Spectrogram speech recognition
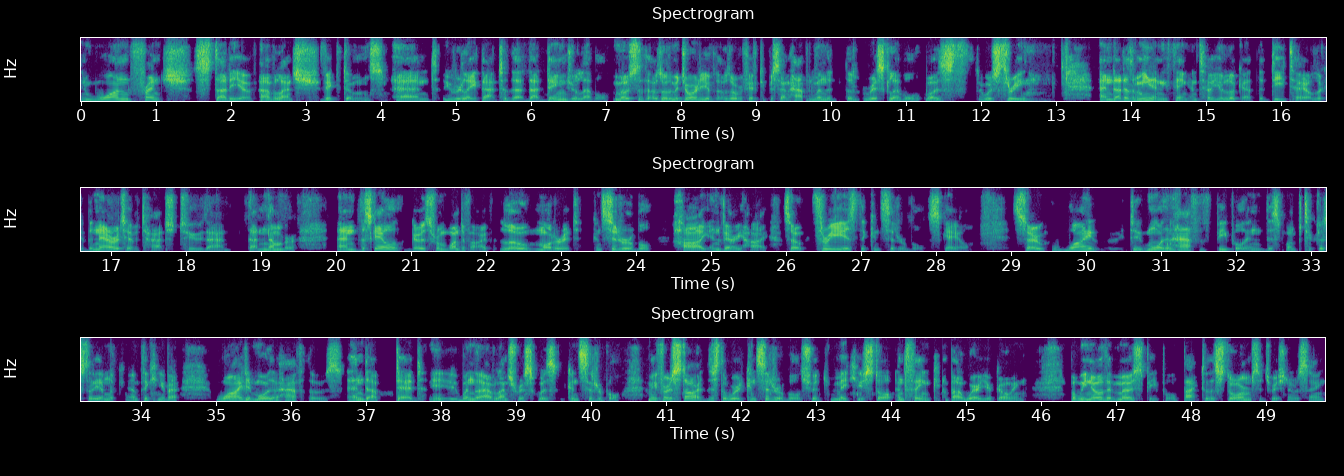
in one French study of avalanche victims and you relate that to that, that danger level. Most of those, or the majority of those, over 50%, happened when the, the risk level was was three. And that doesn't mean anything until you look at the detail, look at the narrative attached to that that number. And the scale goes from one to five, low, moderate, considerable, high and very high. So three is the considerable scale. So why do more than half of people in this one particular study I'm looking, I'm thinking about, why did more than half of those end up dead when the avalanche risk was considerable? I mean, for a start, just the word considerable should make you stop and think about where you're going. But we know that most people, back to the storm situation I was saying,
